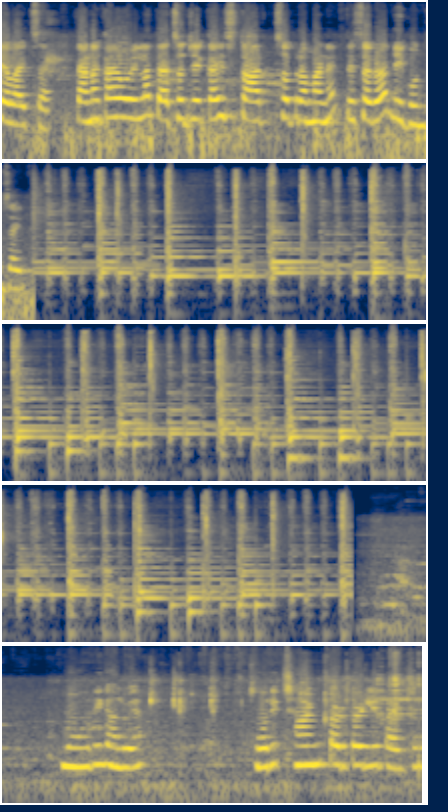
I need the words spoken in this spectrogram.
ठेवायचा आहे. त्यानं काय होईल ना त्याचं जे काही स्टार्चचं प्रमाण आहे ते सगळं निघून जाईल. मोहरी घालूया. मोहरी छान तडतडली पाहिजे.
